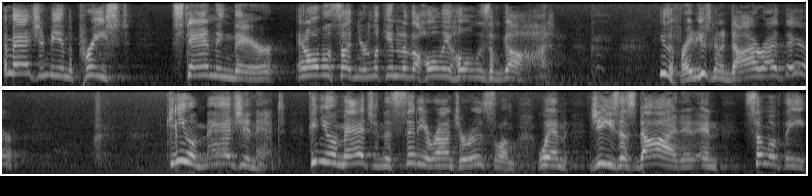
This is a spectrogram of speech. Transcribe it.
Imagine being the priest standing there, and all of a sudden you're looking into the holy holies of God. He's afraid he's going to die right there. Can you imagine it? Can you imagine the city around Jerusalem when Jesus died and, and some of the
